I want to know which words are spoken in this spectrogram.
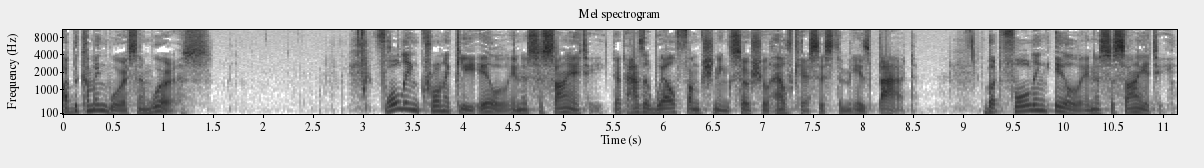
are becoming worse and worse. Falling chronically ill in a society that has a well functioning social healthcare system is bad. But falling ill in a society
